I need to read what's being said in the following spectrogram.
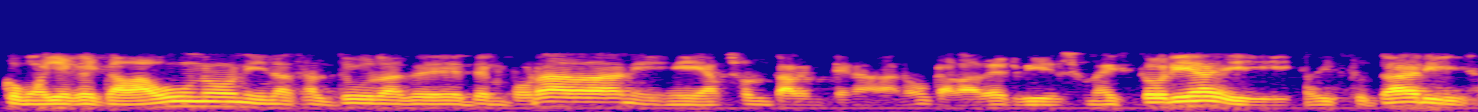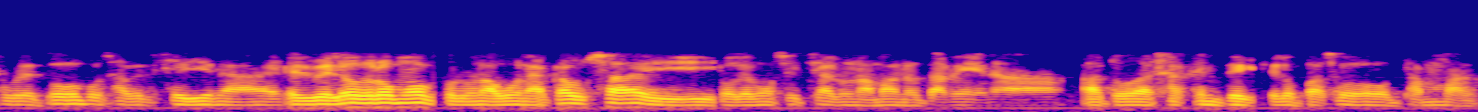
cómo llegue cada uno, ni las alturas de temporada, ni absolutamente nada, ¿no? Cada derby es una historia y a disfrutar y sobre todo pues a ver si llena el velódromo por una buena causa y podemos echar una mano también a, toda esa gente que lo pasó tan mal.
